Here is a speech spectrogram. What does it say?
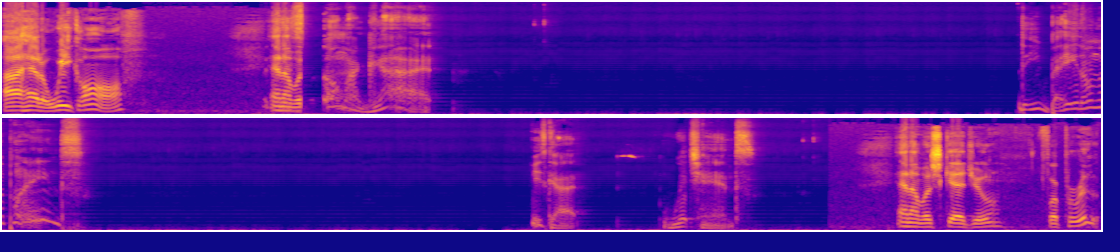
I had a week off, and I was. Oh my God. Do you bathe on the planes? He's got witch hands. And I was scheduled for Peru.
